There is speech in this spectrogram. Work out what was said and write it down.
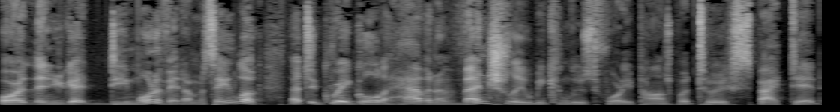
Or then you get demotivated. I'm going to say, "Look, that's a great goal to have, and eventually we can lose 40 pounds. But to expect it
